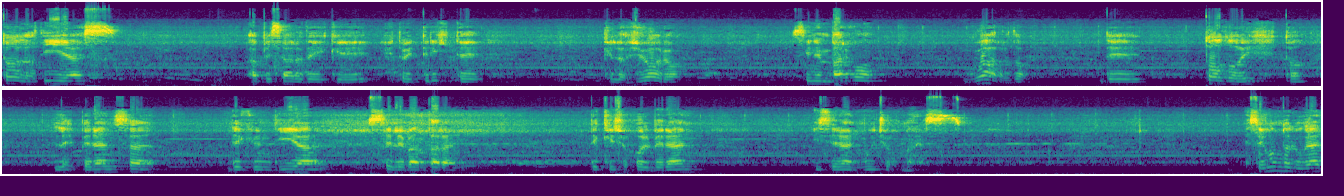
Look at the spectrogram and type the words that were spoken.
todos los días, a pesar de que estoy triste, que los lloro, sin embargo, guardo de todo esto la esperanza de que un día se levantarán, de que ellos volverán y serán muchos más. En segundo lugar,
